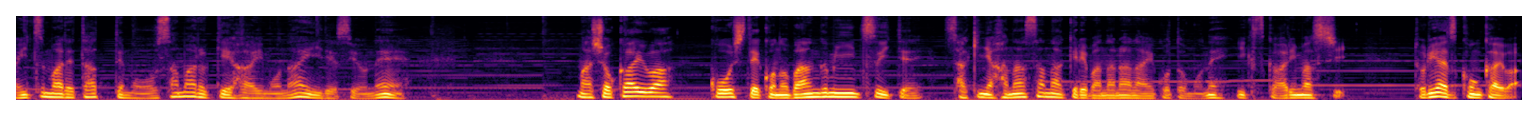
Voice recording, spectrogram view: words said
いつまでたっても収まる気配もないですよね。まあ初回はこうしてこの番組について先に話さなければならないこともねいくつかありますしとりあえず今回は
